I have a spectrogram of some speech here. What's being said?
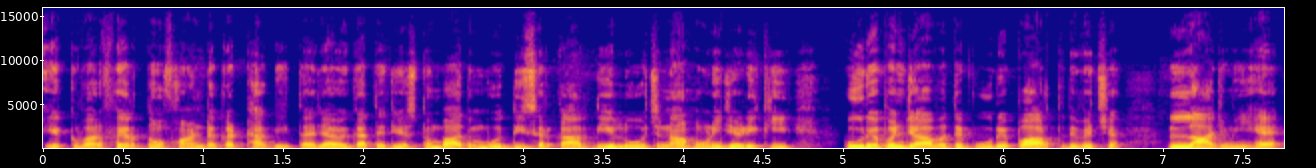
ਇੱਕ ਵਾਰ ਫਿਰ ਤੋਂ ਫੰਡ ਇਕੱਠਾ ਕੀਤਾ ਜਾਵੇਗਾ ਤੇ ਜਿਸ ਤੋਂ ਬਾਅਦ ਮੋਦੀ ਸਰਕਾਰ ਦੀ ਆਲੋਚਨਾ ਹੋਣੀ ਜਿਹੜੀ ਕਿ ਪੂਰੇ ਪੰਜਾਬ ਅਤੇ ਪੂਰੇ ਭਾਰਤ ਦੇ ਵਿੱਚ ਲਾਜ਼ਮੀ ਹੈ।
